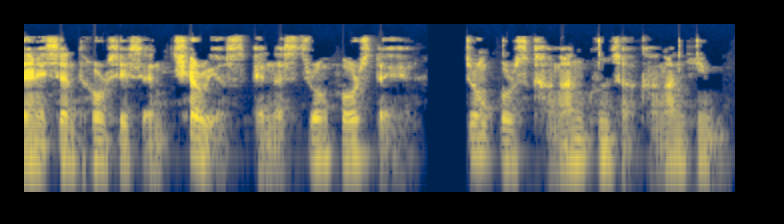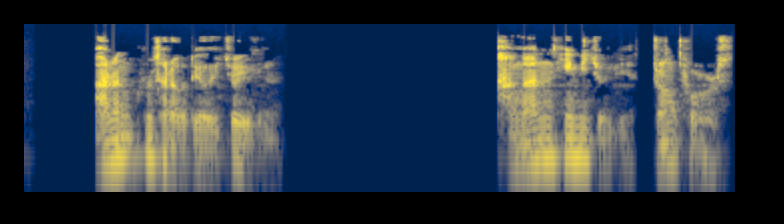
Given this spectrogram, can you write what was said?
Then he sent horses and chariots and a strong force there. strong force 강한 군사, 강한 힘, 많은 군사라고 되어 있죠 여기는. 강한 힘이죠 이게. strong force.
